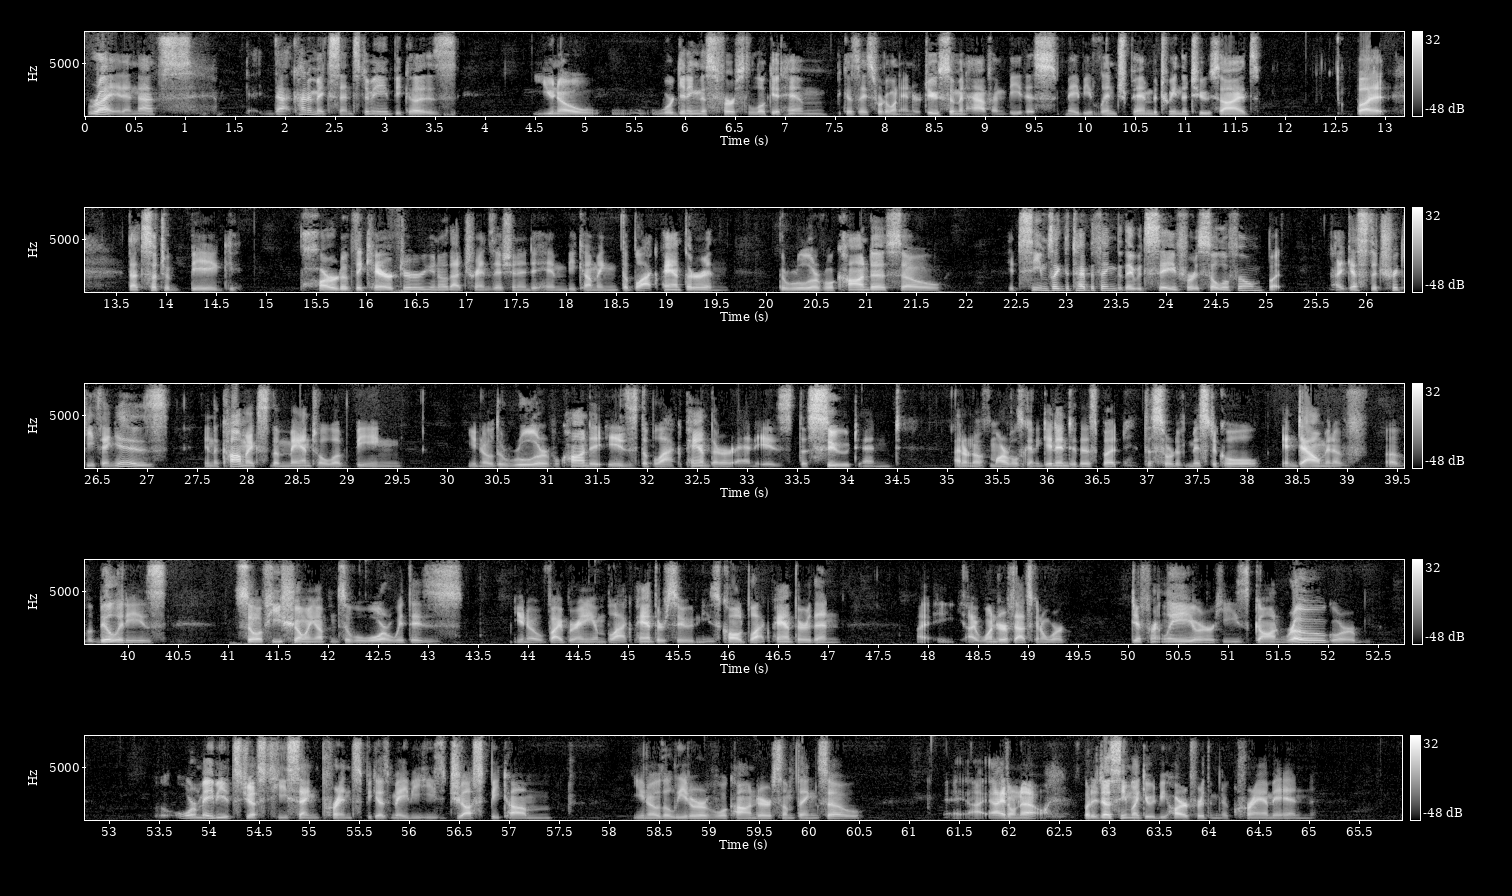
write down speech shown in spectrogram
Right, and that's that kind of makes sense to me because you know we're getting this first look at him because they sort of want to introduce him and have him be this maybe linchpin between the two sides. But that's such a big part of the character, you know, that transition into him becoming the Black Panther and the ruler of Wakanda. So it seems like the type of thing that they would save for a solo film, but I guess the tricky thing is in the comics, the mantle of being, you know, the ruler of Wakanda is the Black Panther and is the suit and I don't know if Marvel's going to get into this, but the sort of mystical endowment of of abilities. So if he's showing up in Civil War with his, you know, vibranium Black Panther suit and he's called Black Panther, then I I wonder if that's going to work differently, or he's gone rogue, or or maybe it's just he's saying Prince because maybe he's just become, you know, the leader of Wakanda or something. So I, I don't know, but it does seem like it would be hard for them to cram in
